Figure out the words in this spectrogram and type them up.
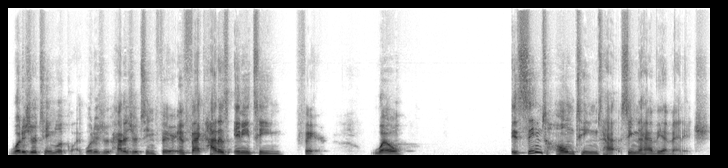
what does your team look like? What is your how does your team fare? In fact, how does any team fare? Well, it seems home teams ha- seem to have the advantage.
